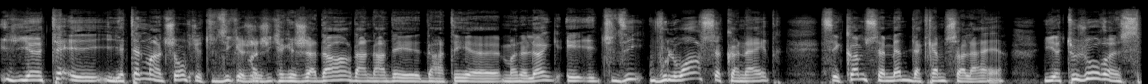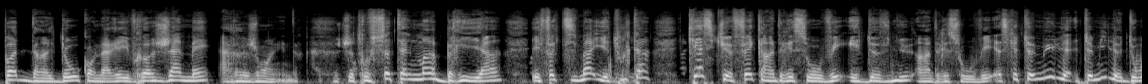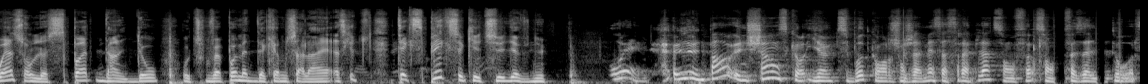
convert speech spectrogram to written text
il y, a il y a tellement de choses que tu dis que j'adore dans, dans, dans tes euh, monologues. Et, tu dis, vouloir se connaître, c'est comme se mettre de la crème solaire. Il y a toujours un spot dans le dos qu'on n'arrivera jamais à rejoindre. Je trouve ça tellement brillant. Effectivement, il y a tout le temps. Qu'est-ce qui a fait qu'André Sauvé est devenu André Sauvé? Est-ce que tu as mis, le, mis le doigt sur le spot dans le dos où tu pouvais pas mettre de crème solaire? Est-ce que tu t'expliques ce que tu es devenu? Oui, une part, une chance qu'il y a un petit bout qu'on ne rejoint jamais, ça serait plate si on, faisait le tour.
